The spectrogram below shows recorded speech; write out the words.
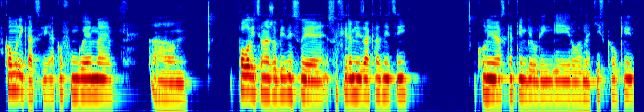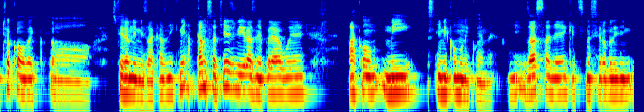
V komunikácii, ako fungujeme, um, polovica nášho biznisu je, sú firmní zákazníci, kulinárske team buildingy, rôzne tiskovky, čokoľvek uh, s firemnými zákazníkmi a tam sa tiež výrazne prejavuje, ako my s nimi komunikujeme. V zásade, keď sme si robili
